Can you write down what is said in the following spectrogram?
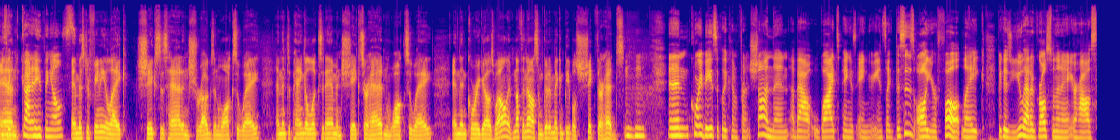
and "You got anything else?" And Mr. Feeney like shakes his head and shrugs and walks away. And then Topanga looks at him and shakes her head and walks away. And then Corey goes, Well, if nothing else, I'm good at making people shake their heads. Mm-hmm. And Corey basically confronts Sean then about why Topanga's angry. And it's like, this is all your fault, like, because you had a girl spend the night at your house,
